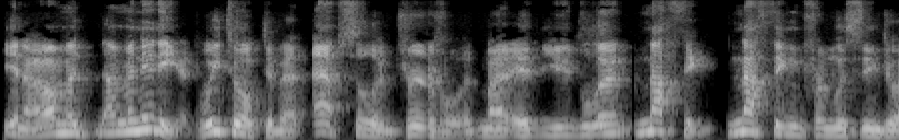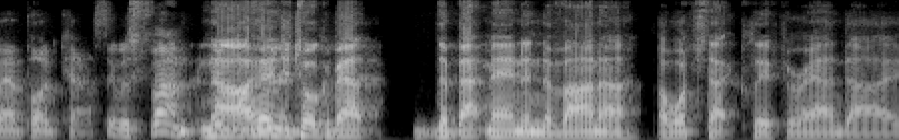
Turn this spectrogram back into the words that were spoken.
you know, I'm a I'm an idiot. We talked about absolute drivel. It, it you'd learned nothing, nothing from listening to our podcast. It was fun. No, I heard you talk about the Batman and Nirvana. I watched that clip around uh,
